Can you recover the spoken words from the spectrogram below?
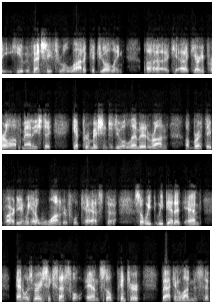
he eventually, through a lot of cajoling, uh, uh, Carey Perloff managed to get permission to do a limited run of Birthday Party, and we had a wonderful cast. Uh, so we we did it, and and it was very successful. And so Pinter, back in London, said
